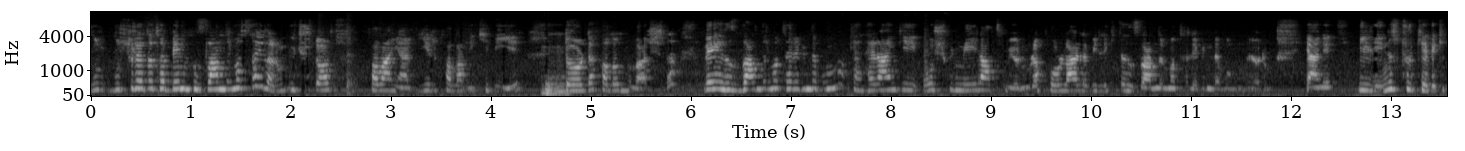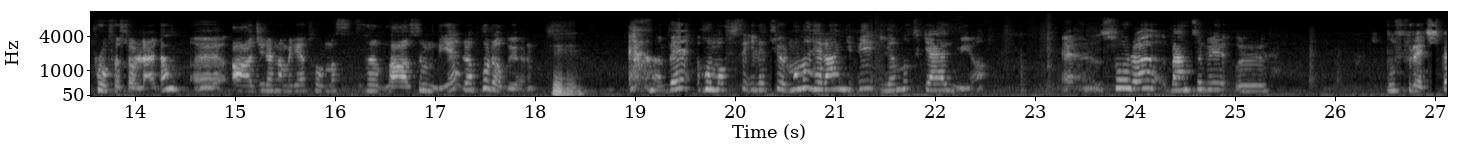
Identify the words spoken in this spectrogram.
Bu, bu sürede tabii benim hızlandırma sayılarım 3-4 falan yani 1 falan 2 değil. Hı hı. 4'e falan ulaştı. Ve hızlandırma talebinde bulunurken herhangi boş bir mail atmıyorum. Raporlarla birlikte hızlandırma talebinde bulunuyorum. Yani bildiğiniz Türkiye'deki profesörlerden e, acilen ameliyat olması lazım diye rapor alıyorum. Hı hı. ve home office'e iletiyorum ama herhangi bir yanıt gelmiyor. Ee, sonra ben tabii e, bu süreçte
